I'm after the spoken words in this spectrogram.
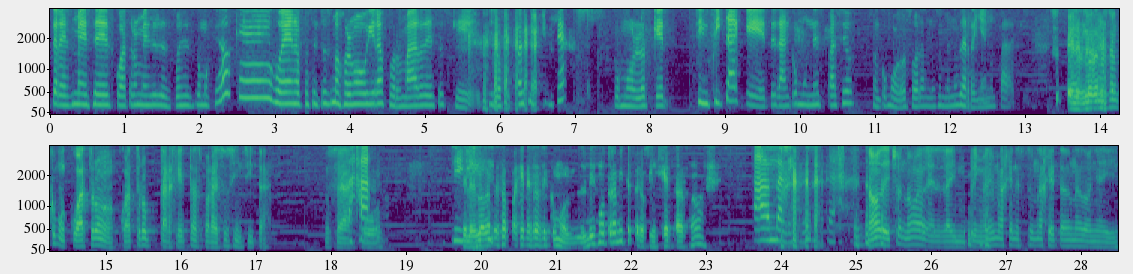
tres meses, cuatro meses después es como que, ok, bueno, pues entonces mejor me voy a ir a formar de esos que si lo ocupas de como los que sin cita que te dan como un espacio, son como dos horas más o menos de relleno para Pero nada eslogan más es dan como cuatro, cuatro tarjetas para eso sin cita. O sea, o- Sí, el eslogan de esa página es así como el mismo trámite, pero sin jetas, ¿no? Ándale. No, de hecho no, la, la primera imagen es una jeta de una doña ahí.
